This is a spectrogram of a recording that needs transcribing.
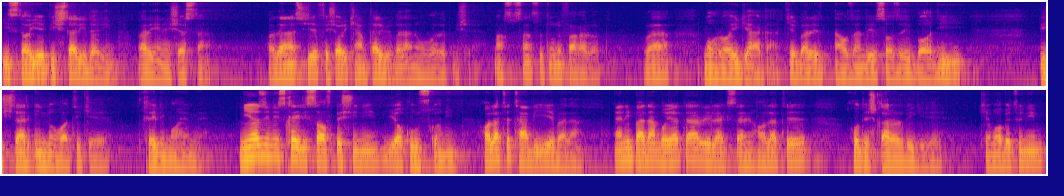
ایستایی بیشتری داریم برای نشستن و در نتیجه فشار کمتری به بدنمون وارد میشه. مخصوصا ستون فقرات و مهرهای گردن که برای نوازنده سازه بادی بیشتر این نقاطی که خیلی مهمه. نیازی نیست خیلی صاف بشینیم یا قوز کنیم. حالت طبیعی بدن. یعنی بدن باید در ریلکس ترین حالت خودش قرار بگیره که ما بتونیم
